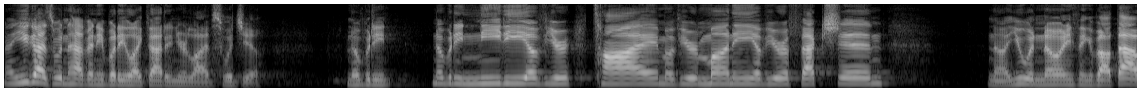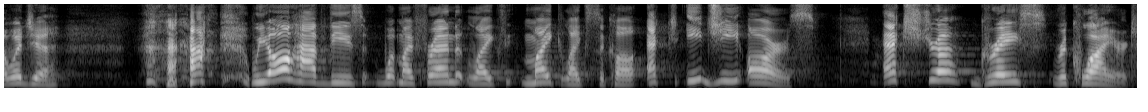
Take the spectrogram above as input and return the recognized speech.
Now, you guys wouldn't have anybody like that in your lives, would you? Nobody, nobody needy of your time, of your money, of your affection. No, you wouldn't know anything about that, would you? we all have these, what my friend like, Mike likes to call EGRs, extra grace required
